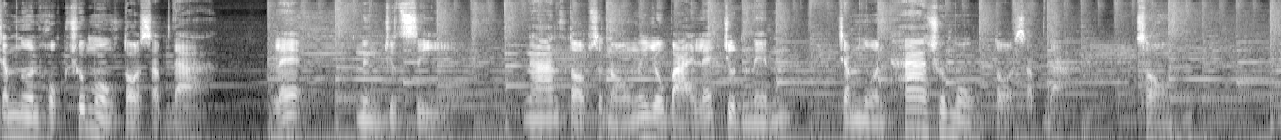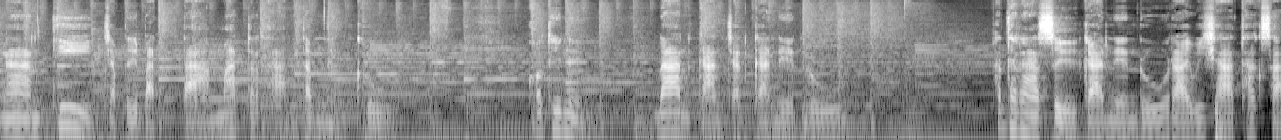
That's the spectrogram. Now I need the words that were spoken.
จำนวน 6 ชั่วโมงต่อสัปดาห์ และ 1.4 งานตอบสนองนโยบายและจุดเน้นจำนวน 5 ชั่วโมงต่อสัปดาห์ 2. งานที่จะปฏิบัติตามมาตรฐานตำแหน่งครู ข้อที่ 1 ด้านการจัดการเรียนรู้ พัฒนาสื่อการเรียนรู้รายวิชาทักษะ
